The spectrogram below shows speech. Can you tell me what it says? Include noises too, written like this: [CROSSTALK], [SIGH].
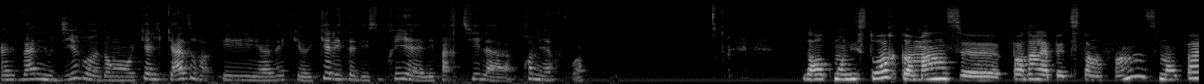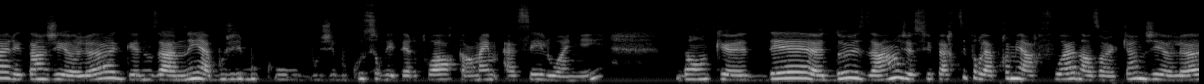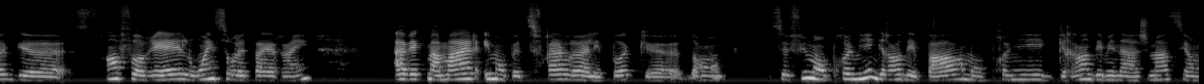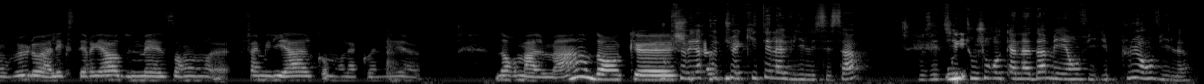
elle va nous dire dans quel cadre et avec quel état d'esprit elle est partie la première fois. Donc, mon histoire commence euh, pendant la petite enfance. Mon père, étant géologue, nous a amenés à bouger beaucoup, bouger beaucoup sur des territoires quand même assez éloignés. Donc, euh, dès euh, deux ans, je suis partie pour la première fois dans un camp de géologue en forêt, loin sur le terrain, avec ma mère et mon petit frère là, à l'époque. donc, ce fut mon premier grand départ, mon premier grand déménagement, si on veut, là, à l'extérieur d'une maison euh, familiale comme on la connaît euh, normalement. Donc, euh, ça veut dire que tu as quitté la ville, c'est ça? Vous étiez toujours au Canada, mais en et plus en ville.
